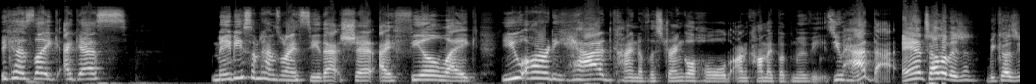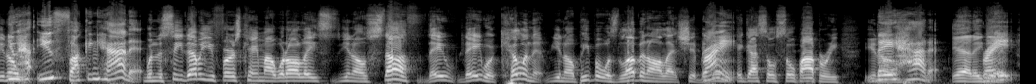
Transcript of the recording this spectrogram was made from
Because like I guess maybe sometimes when I see that shit, I feel like you already had kind of the stranglehold on comic book movies. You had that. And television, because you know You ha- you fucking had it. when the CW first came out with all these, you know, stuff, they they were killing it. You know, people was loving all that shit. Right. It got so soap opery. You know, they had it. Yeah, they right? did.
